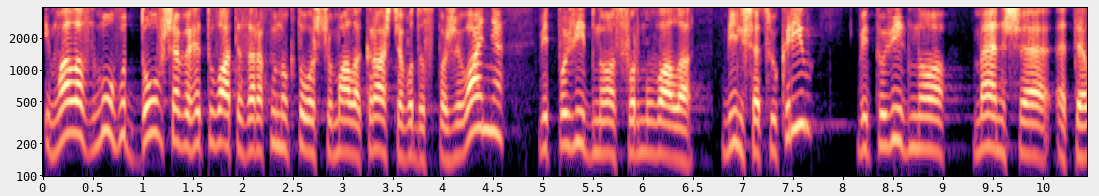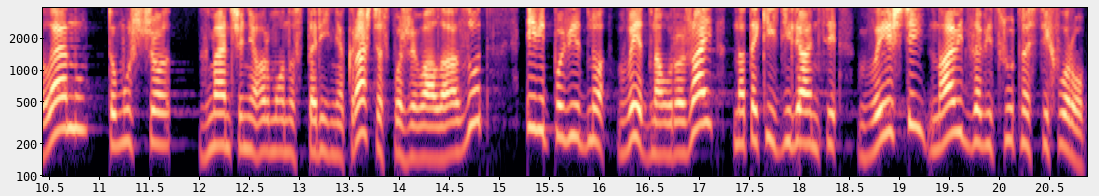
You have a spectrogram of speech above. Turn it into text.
і мала змогу довше вегетувати за рахунок того, що мала краще водоспоживання, відповідно, сформувала більше цукрів, відповідно, менше етилену, тому що зменшення гормону старіння краще споживала азот, і, відповідно, вид на урожай на такій ділянці вищий навіть за відсутності хвороб.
